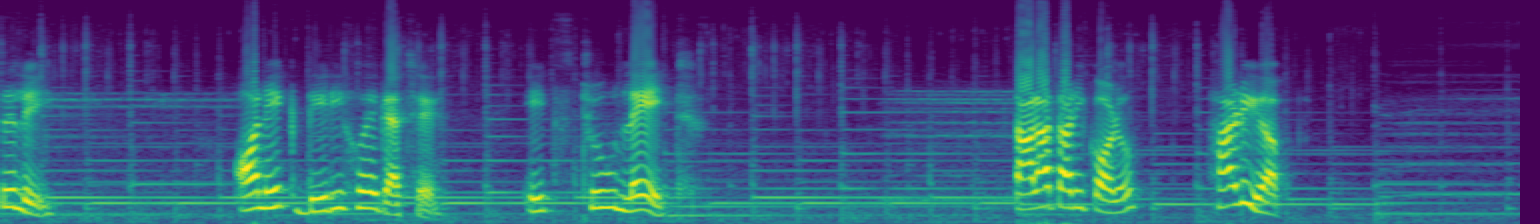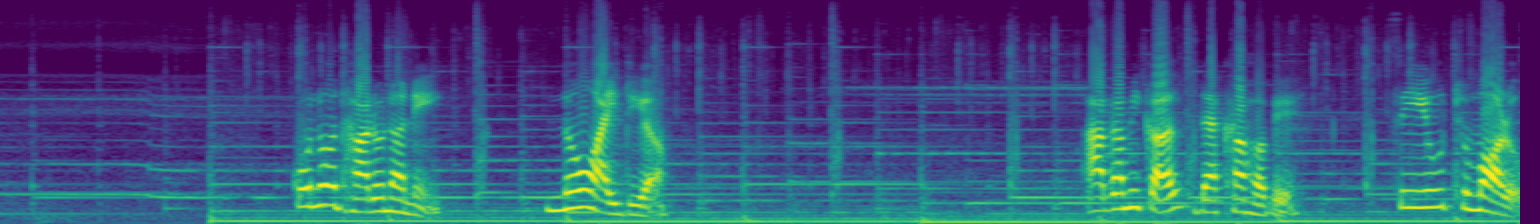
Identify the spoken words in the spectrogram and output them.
সিলি অনেক দেরি হয়ে গেছে। ইটস টু লেট তাড়াতাড়ি করো। হারি আপ কোনো ধারণা নেই। নো আইডিয়া আগামীকাল দেখা হবে। সি ইউ টুমরো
